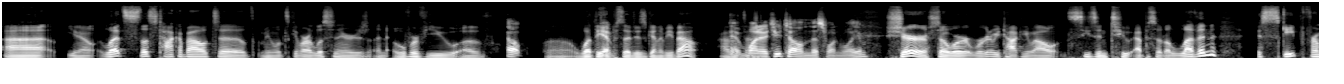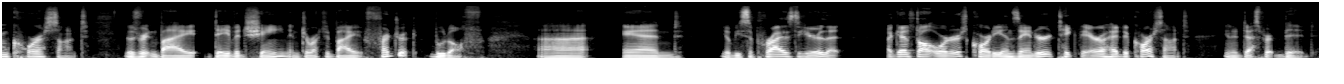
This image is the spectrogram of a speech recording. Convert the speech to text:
uh, you know, let's let's talk about. Uh, I mean, let's give our listeners an overview of Oh. uh, what the And- episode is going to be about. How's And why don't you tell them this one, William? Sure. So we're we're going to be talking about season two, episode eleven, "Escape from Coruscant." It was written by David Shayne and directed by Frederik Budolph. Uh, and you'll be surprised to hear that, against all orders, Kordi and Zander take the Arrowhead to Coruscant in a desperate bid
